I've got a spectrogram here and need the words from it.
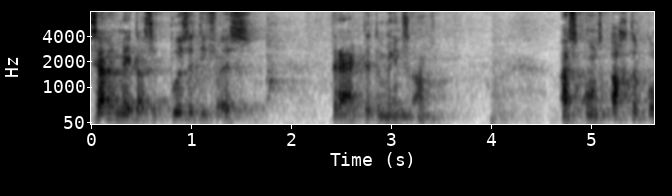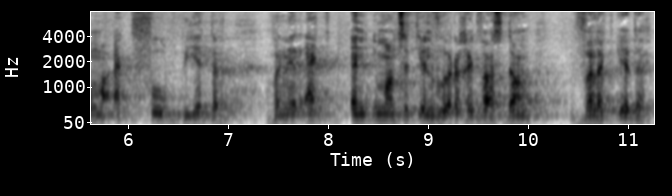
Selfs met as dit positief is, trek dit 'n mens aan. As ons agterkom maar ek voel beter wanneer ek in iemand se teenwoordigheid was, dan wil ek eerder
